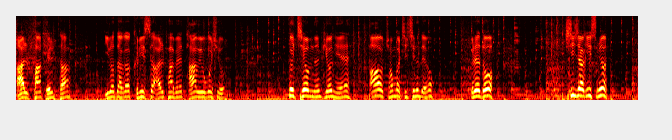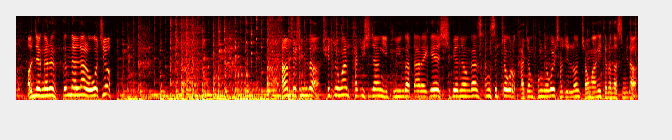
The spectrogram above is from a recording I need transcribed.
알파, 델타 이러다가 그리스 알파벳 다 외우고시오. 끝이 없는 변이에 아우 정말 지치는데요. 그래도 시작이 있으면 언젠가는 끝날 날 오겠죠. 다음 소식입니다. 최종환 파주시장이 부인과 딸에게 10여 년간 상습적으로 가정폭력을 저질른 정황이 드러났습니다.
